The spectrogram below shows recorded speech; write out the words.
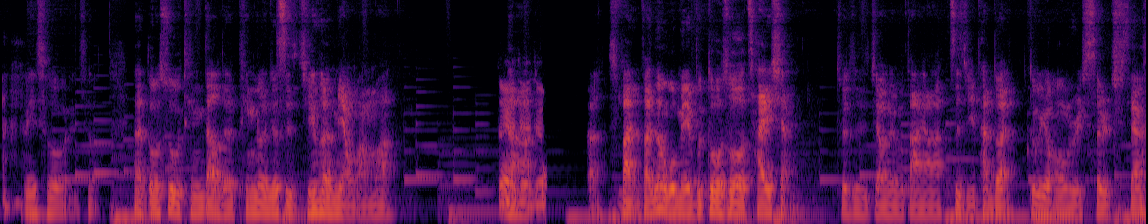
没错没错，那多数听到的评论就是机会渺茫嘛。对对对，呃，反反正我们也不多做猜想，就是交由大家自己判断，do your own research 这样。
